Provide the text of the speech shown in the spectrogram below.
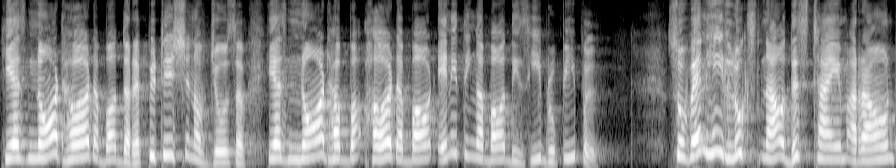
He has not heard about the reputation of Joseph. He has not heard about anything about these Hebrew people. So when he looks now, this time around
